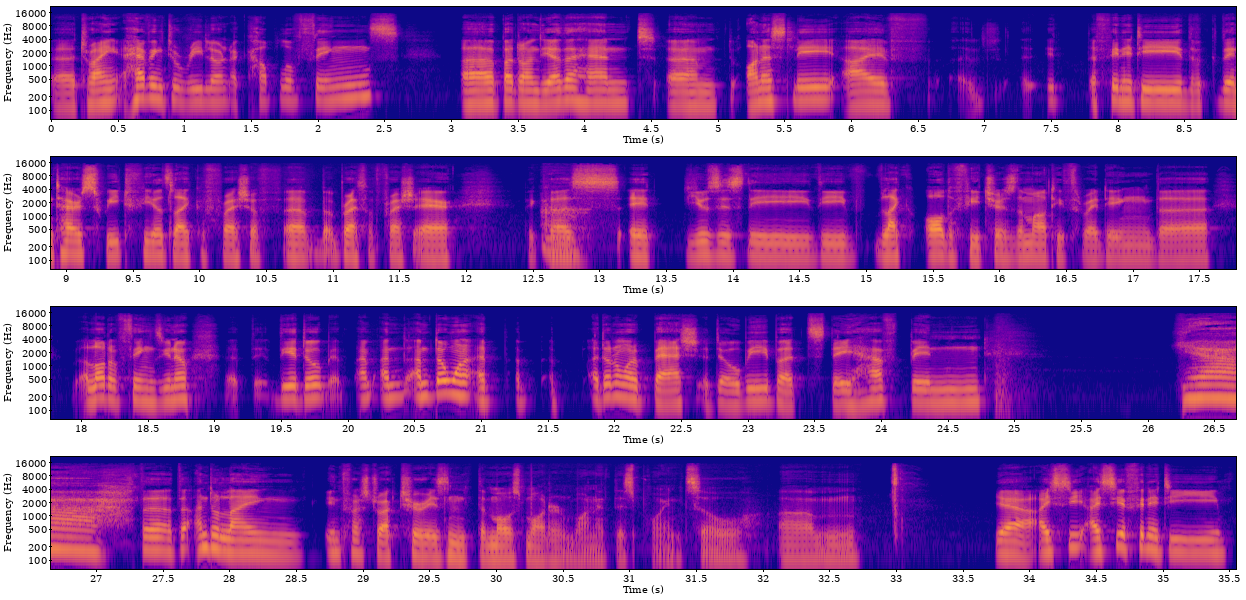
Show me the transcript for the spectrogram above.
uh, trying having to relearn a couple of things. Uh, but on the other hand, um, honestly, I've it, Affinity the, the entire suite feels like a fresh of uh, a breath of fresh air because it uses the the like all the features, the multi-threading, the a lot of things. You know, the, the Adobe. I, I, I don't want to. I don't want to bash Adobe, but they have been. Yeah, the the underlying infrastructure isn't the most modern one at this point. So, um, yeah, I see I see Affinity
